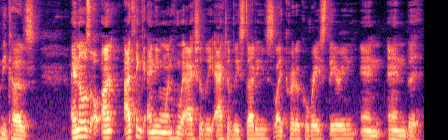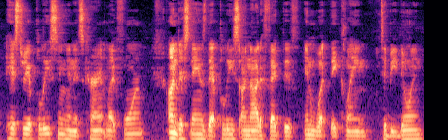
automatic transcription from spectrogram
because and those I, I think anyone who actually actively studies like critical race theory and and the history of policing in its current like form understands that police are not effective in what they claim to be doing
